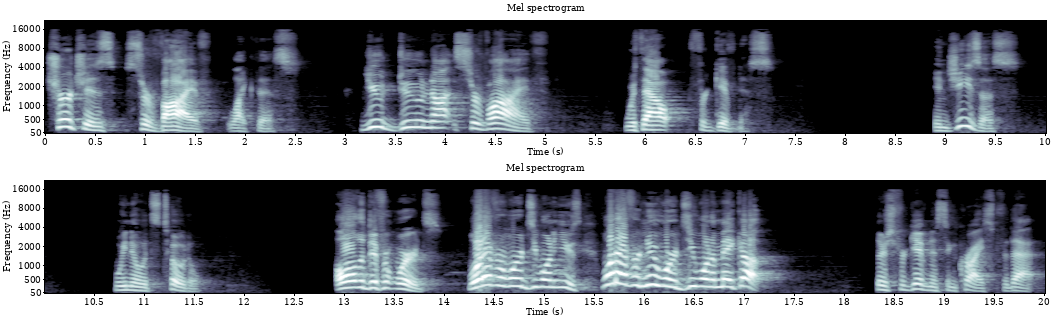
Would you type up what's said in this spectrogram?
churches survive like this. You do not survive without forgiveness. In Jesus, we know it's total. All the different words, whatever words you want to use, whatever new words you want to make up, there's forgiveness in Christ for that.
